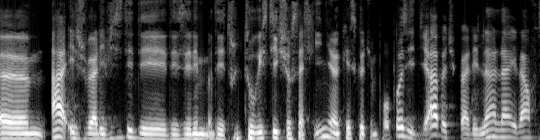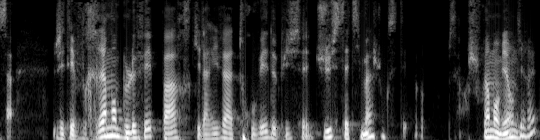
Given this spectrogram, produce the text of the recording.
Euh, ah et je vais aller visiter des des éléments des trucs touristiques sur cette ligne. Qu'est-ce que tu me proposes? Il dit ah ben tu peux aller là là et là. On fait ça. J'étais vraiment bluffé par ce qu'il arrivait à trouver depuis juste cette image. Donc c'était ça marche vraiment bien on dirait.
